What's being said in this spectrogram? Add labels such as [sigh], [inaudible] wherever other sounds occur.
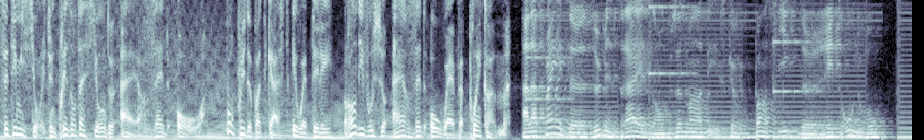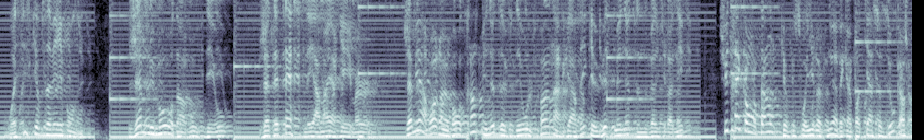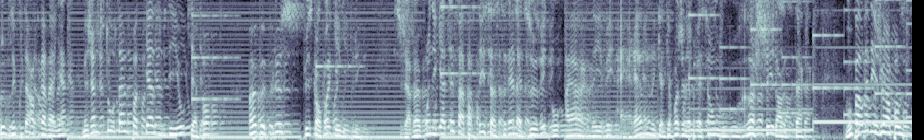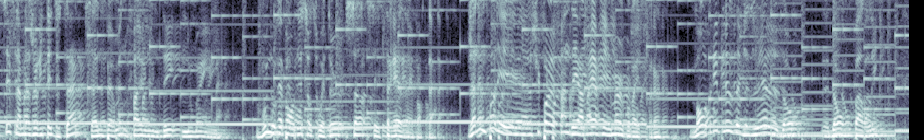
Cette émission est une présentation de RZO. Pour plus de podcasts et web télé, rendez-vous sur rzoweb.com. À la fin de 2013, on vous a demandé ce que vous pensiez de Rétro Nouveau. Voici ce que vous avez répondu. J'aime l'humour dans vos vidéos. Je déteste les amers gamers. J'aime mieux avoir un bon 30 minutes de vidéo le fun à regarder que 8 minutes d'une nouvelle chronique. Je suis très contente que vous soyez revenu avec un podcast audio quand je peux vous écouter en travaillant, mais j'aime tout autant le podcast vidéo qui apporte un peu plus puisqu'on voit le gameplay. Si j'avais un point négatif à apporter, ça serait la durée de vos RDV RN. Quelquefois, j'ai l'impression que vous vous dans le temps. Vous parlez des jeux en positif la majorité du temps, ça nous permet de faire une idée nous-mêmes. Vous nous répondez sur Twitter, ça c'est très important. Je n'aime pas les. Je suis pas un fan des amers gamers pour être franc. Montrez plus de visuels dont, dont vous parlez.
